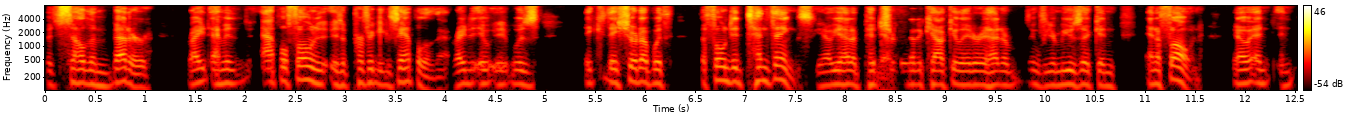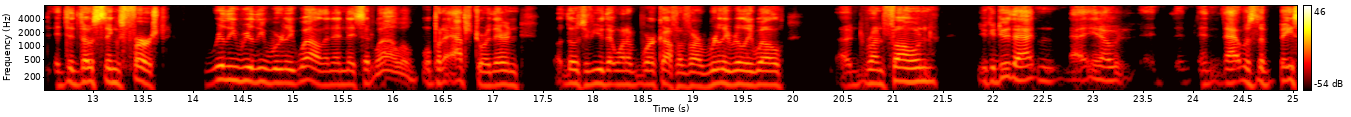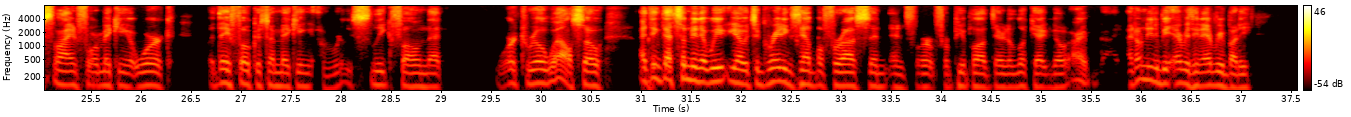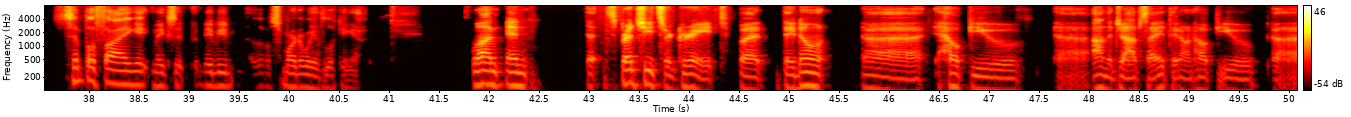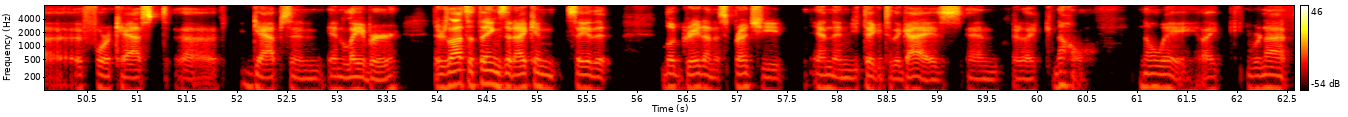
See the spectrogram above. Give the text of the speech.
but sell them better right? I mean apple phone is a perfect example of that right? It, it was they, they showed up with the phone did 10 things. You know you had a picture yeah. you had a calculator it had a thing for your music and and a phone you know and, and it did those things first really really really well. And then they said well we'll, we'll put an app store there. And those of you that want to work off of our really really well uh, run phone you could do that. And uh, you know and that was the baseline for making it work but they focused on making a really sleek phone that worked real well. So i think that's something that we you know it's a great example for us and and for for people out there to look at and go all right i don't need to be everything to everybody. Simplifying it makes it maybe a little smarter way of looking at it well and, and uh, spreadsheets are great but they don't uh, help you uh, on the job site. They don't help you uh, forecast uh, gaps in in labor. There's lots of things that I can say that look great on a spreadsheet, and then you take it to the guys, and they're like, "No, no way! Like we're not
